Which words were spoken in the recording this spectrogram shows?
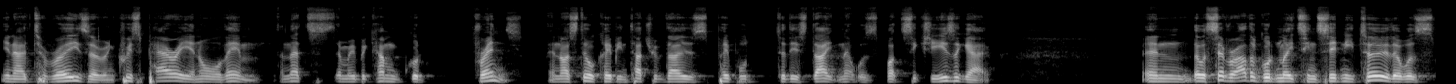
you know Teresa and Chris Parry and all them, and that's and we become good friends. And I still keep in touch with those people to this date, and that was what six years ago. And there were several other good meets in Sydney too. There was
